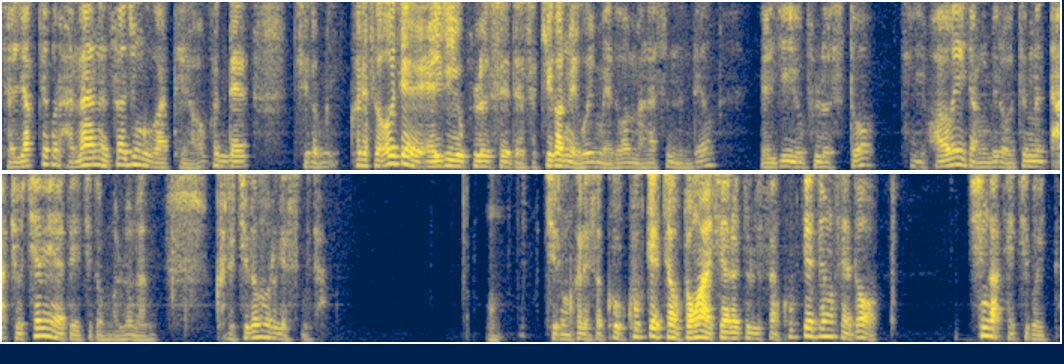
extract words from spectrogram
전략적으로 하나는 써준 것 같아요. 근데 지금 그래서 어제 LGU 플러스에 대해서 기관 외국인 매도가 많았었는데요. LGU 플러스도 이 화웨이 장비를 어쩌면 다 교체를 해야 될지도 모르는 그럴지도 모르겠습니다. 음, 지금 그래서 그 국제정 동아시아를 둘러싼 국제 정세도 심각해지고 있다.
